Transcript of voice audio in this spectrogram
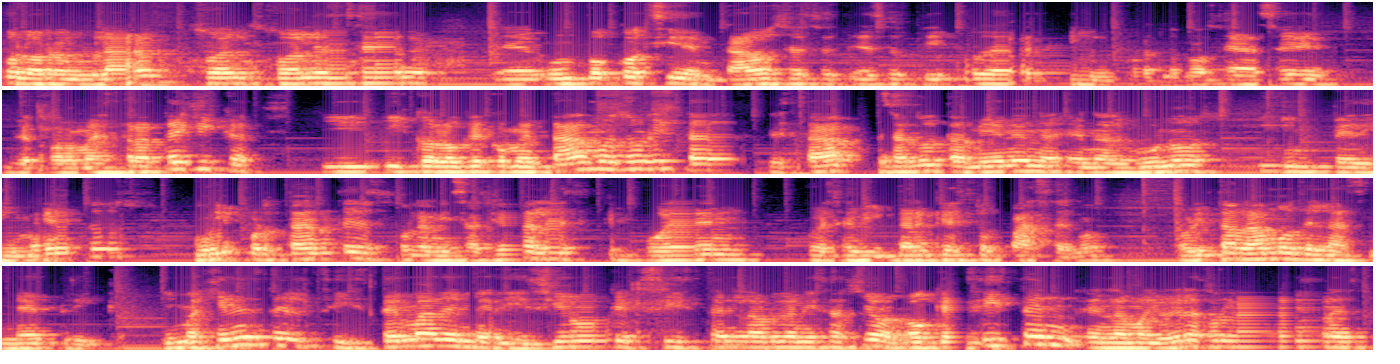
por lo regular suelen, ser eh, un poco accidentados ese, ese tipo de retiros cuando no se hace de forma estratégica. Y, y, con lo que comentábamos ahorita, estaba pensando también en, en algunos impedimentos muy importantes organizacionales que pueden pues evitar que esto pase, ¿no? Ahorita hablamos de las métricas. Imagínense el sistema de medición que existe en la organización o que existen en la mayoría de las organizaciones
